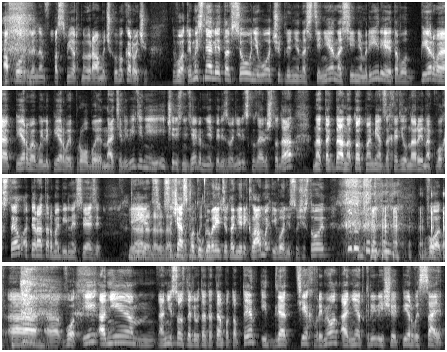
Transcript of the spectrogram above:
оформленным в посмертную рамочку. Ну, короче, вот. И мы сняли это все у него чуть ли не на стене, на синем рире. Это вот первое, первое были первые пробы на телевидении. И через неделю мне перезвонили, сказали, что да. На, тогда, на тот момент заходил на рынок Voxtel, оператор мобильной связи. И да, да, да, сейчас могу говорить, это не реклама, его не существует. Вот. Э, э, вот. И они, они создали вот это Tempo Top 10, и для тех времен они открыли еще и первый сайт.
